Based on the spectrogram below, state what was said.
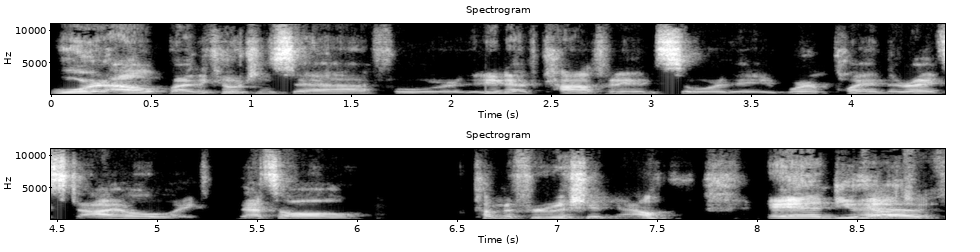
wore out by the coaching staff or they didn't have confidence or they weren't playing the right style. Like that's all come to fruition now. And you gotcha. have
